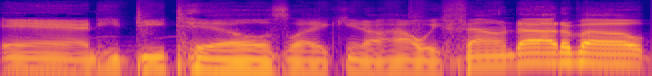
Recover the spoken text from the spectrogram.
And he details like you know how he found out about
